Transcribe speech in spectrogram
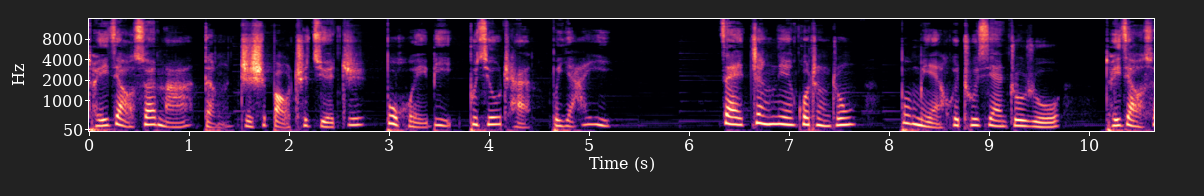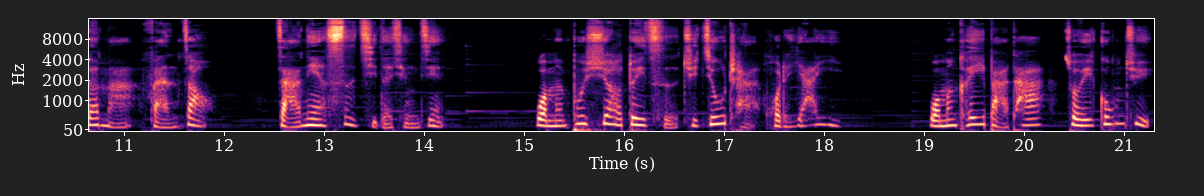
腿脚酸麻等，只是保持觉知，不回避、不纠缠、不压抑。在正念过程中，不免会出现诸如腿脚酸麻、烦躁、杂念四起的情境。我们不需要对此去纠缠或者压抑，我们可以把它作为工具。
